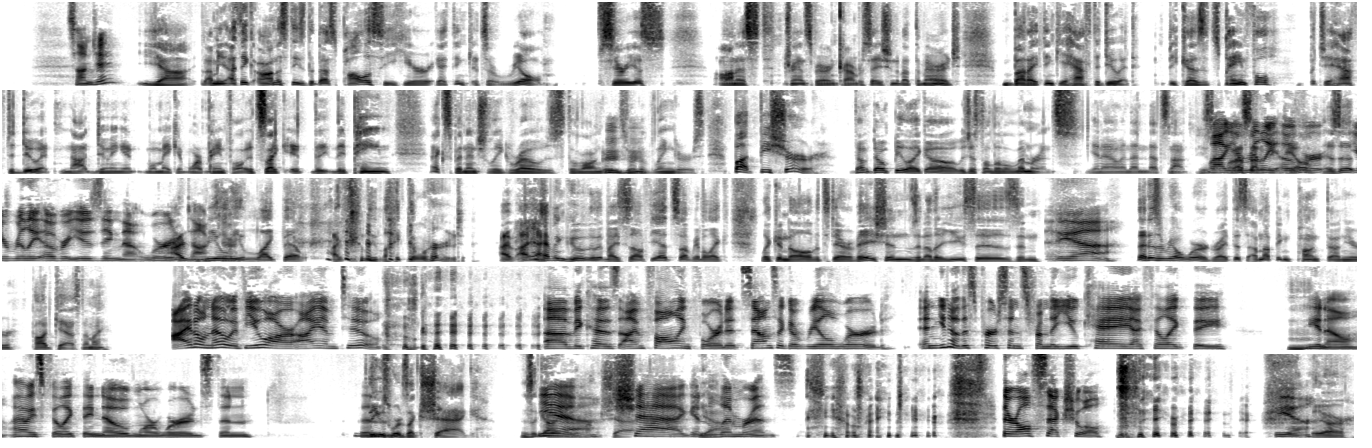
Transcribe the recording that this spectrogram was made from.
Sanjay? Yeah. I mean, I think honesty is the best policy here. I think it's a real serious, honest, transparent conversation about the marriage. But I think you have to do it because it's painful, but you have to do it. Not doing it will make it more painful. It's like it, the, the pain exponentially grows the longer mm-hmm. it sort mm-hmm. of lingers. But be sure don't don't be like, oh, it was just a little limerence, you know, and then that's not. Wow, like, well, you're really over. Deal, is it? You're really overusing that word. I doctor. really like that. I really like the word. I, I, haven't googled it myself yet, so I'm gonna like look into all of its derivations and other uses. And yeah, that is a real word, right? This I'm not being punked on your podcast, am I? I don't know if you are. I am too, uh, because I'm falling for it. It sounds like a real word and you know, this person's from the UK. I feel like they, mm. you know, I always feel like they know more words than. than they use words like shag. There's a guy yeah, shag. shag. and yeah. limerence. yeah, right. They're all sexual. yeah, they are.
